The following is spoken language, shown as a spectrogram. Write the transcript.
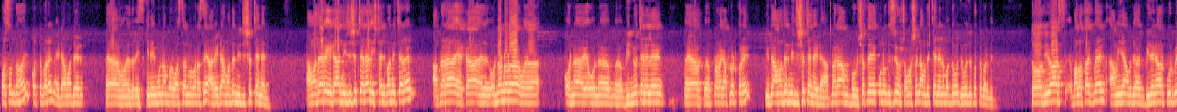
পছন্দ হয়, করতে পারেন। এটা আমাদের আমাদের স্ক্রিনে ইমো নাম্বার হোয়াটসঅ্যাপ নাম্বার আছে। আর এটা আমাদের নিজস্ব চ্যানেল আমাদের এটা নিজস্ব চ্যানেল স্টাইল ফার্নিচারের আপনারা একটা, অন্যান্যরা অন্য- অন্য- ভিন্ন চ্যানেলে প্রোডাক্ট আপলোড করে কিন্তু আমাদের নিজস্ব চ্যানেল এটা। আপনারা ভবিষ্যতে কোনো কিছু সমস্যা হলে আমাদের চ্যানেলের মাধ্যমে যোগাযোগ করতে পারবেন। তো ভিউয়ার্স ভালো থাকবেন। আমি আমাদের বিদায় নেওয়ার পূর্বে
